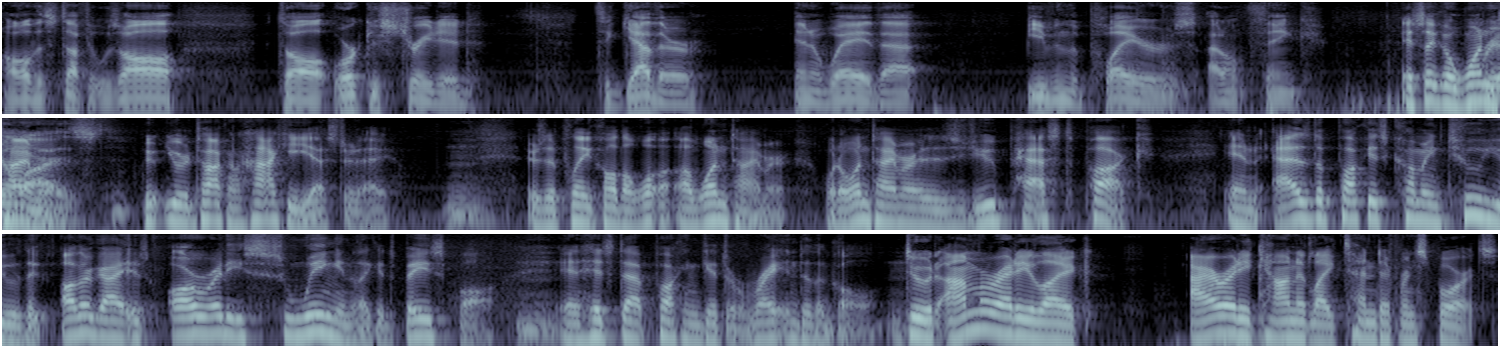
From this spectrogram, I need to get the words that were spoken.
all this stuff. It was all it's all orchestrated together in a way that even the players, I don't think, It's like a one timer. You were talking hockey yesterday. Mm. There's a play called a, one- a one timer. What a one timer is, you pass the puck, and as the puck is coming to you, the other guy is already swinging like it's baseball, mm. and hits that puck and gets it right into the goal. Dude, I'm already like, I already counted like ten different sports.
